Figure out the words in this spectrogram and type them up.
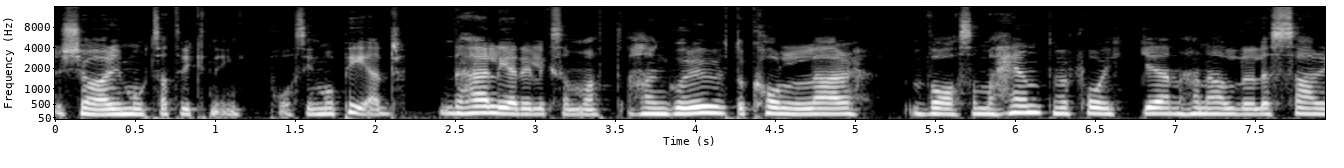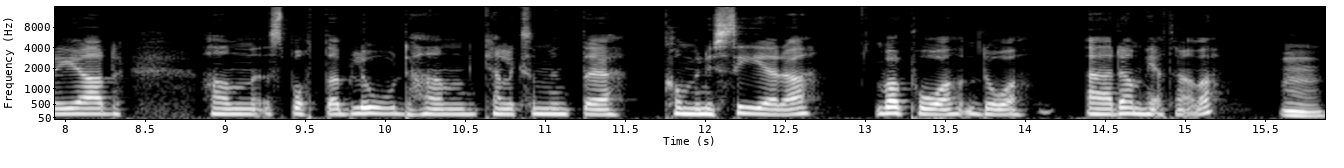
kör i motsatt riktning på sin moped. Det här leder liksom att han går ut och kollar vad som har hänt med pojken, han är alldeles sargad, han spottar blod, han kan liksom inte kommunicera. Varpå då Adam heter han va? Mm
